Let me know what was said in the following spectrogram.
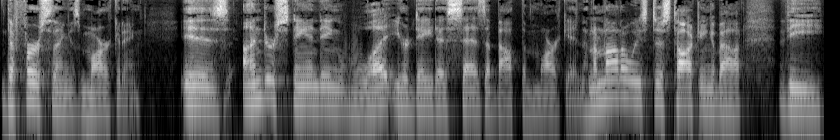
The first thing is marketing is understanding what your data says about the market. And I'm not always just talking about the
